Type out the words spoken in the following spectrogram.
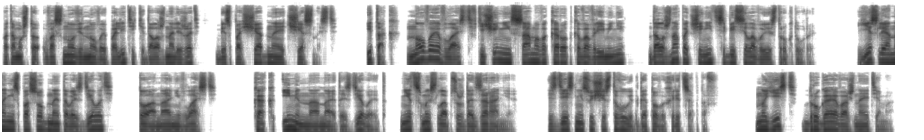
потому что в основе новой политики должна лежать беспощадная честность. Итак, новая власть в течение самого короткого времени должна подчинить себе силовые структуры. Если она не способна этого сделать, то она не власть. Как именно она это сделает, нет смысла обсуждать заранее. Здесь не существует готовых рецептов. Но есть другая важная тема.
